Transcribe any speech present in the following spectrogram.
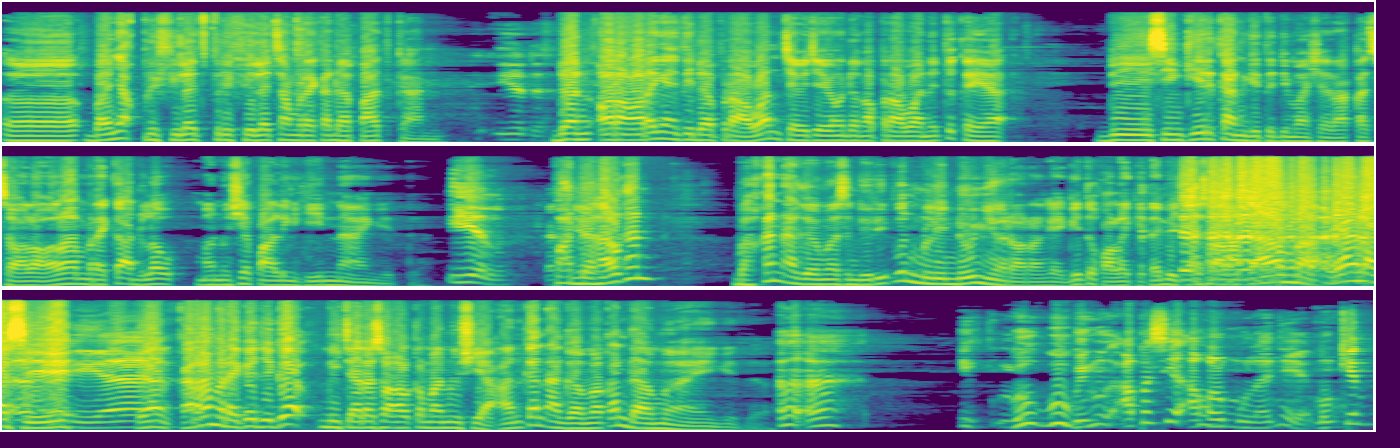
eh, banyak privilege privilege yang mereka dapatkan Iya dah. dan orang-orang yang tidak perawan, cewek-cewek yang udah gak perawan itu kayak disingkirkan gitu di masyarakat seolah-olah mereka adalah manusia paling hina gitu. Iya loh. Padahal kan bahkan agama sendiri pun melindungi orang-orang kayak gitu kalau kita bicara soal agama ya nggak sih Iya. ya karena mereka juga bicara soal kemanusiaan kan agama kan damai gitu Heeh. gue gue bingung apa sih awal mulanya ya? Mungkin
